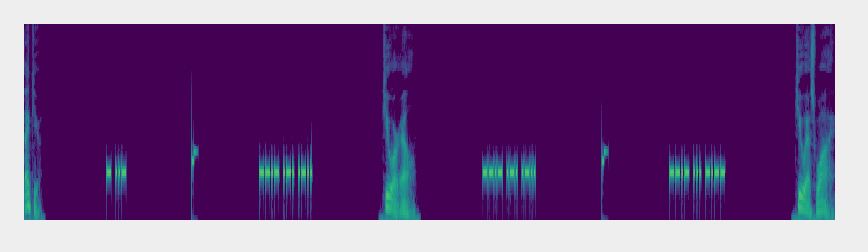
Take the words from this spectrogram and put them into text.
Thank you. QRL. QSY.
